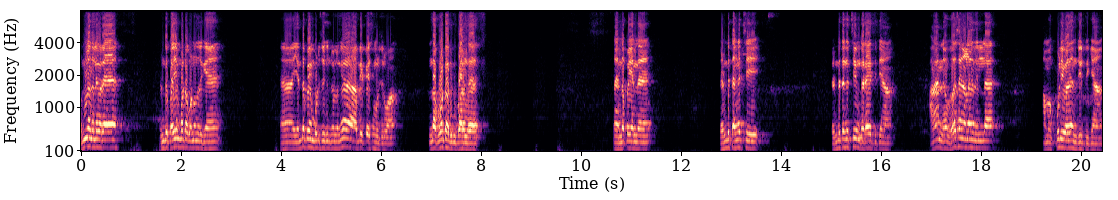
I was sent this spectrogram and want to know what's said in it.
ஒன்றும் தலைவரே. ரெண்டு பையன் போட்டோ கொண்டு வந்திருக்கேன். எந்த பையன் பிடிச்சிருக்குன்னு சொல்லுங்க அப்படியே பேசி முடிச்சிருவான். இந்த போட்டோ இருக்கு பாருங்க. நான் என்ன பையன் ரெண்டு தங்கச்சி. ரெண்டு தங்கச்சியும் கரையாத்திட்டான் ஆனால் இன்னும் விவசாய நிலம் இல்லை. ஆமாம் கூலி வேலை செஞ்சுட்டு இருக்கான்.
